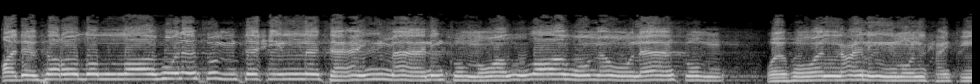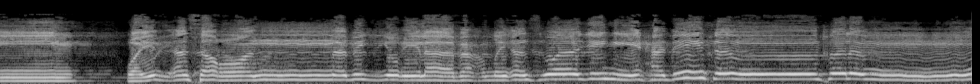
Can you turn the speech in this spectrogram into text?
قد فرض الله لكم تحلة أيمانكم والله مولاكم وهو العليم الحكيم. وإذ أسر النبي إلى بعض أزواجه حديثا فلما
